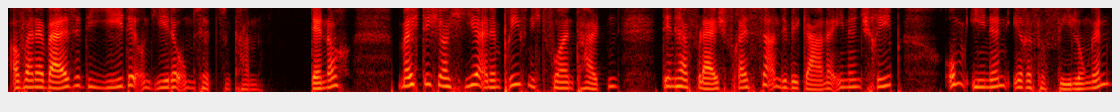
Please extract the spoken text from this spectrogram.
auf eine Weise, die jede und jeder umsetzen kann. Dennoch möchte ich euch hier einen Brief nicht vorenthalten, den Herr Fleischfresser an die VeganerInnen schrieb, um ihnen ihre Verfehlungen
